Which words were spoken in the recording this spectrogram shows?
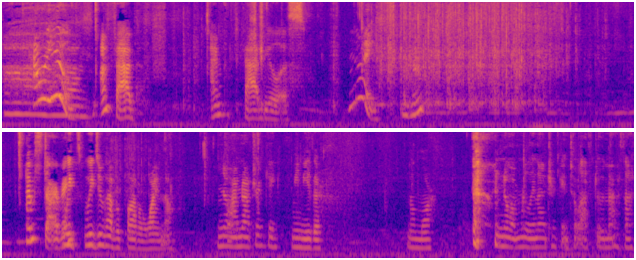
How are you? Um, I'm fab. I'm fabulous. Nice. Mm-hmm. I'm starving. We, we do have a bottle of wine, though. no, I'm not drinking. Me neither. No more. no, I'm really not drinking until after the marathon.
